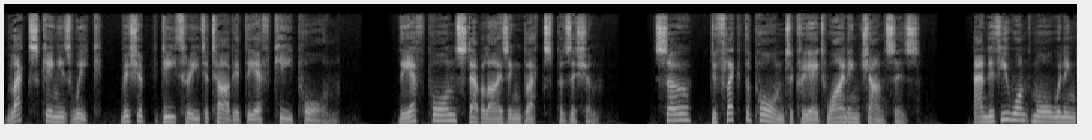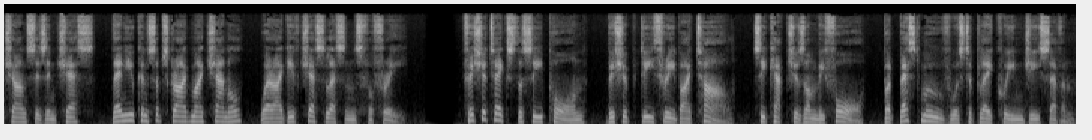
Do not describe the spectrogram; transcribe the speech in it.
Black's king is weak, bishop d3 to target the f key pawn. The f pawn stabilizing black's position. So, deflect the pawn to create winning chances. And if you want more winning chances in chess, then you can subscribe my channel, where I give chess lessons for free. Fischer takes the c pawn, bishop d3 by Tal, c captures on b4, but best move was to play queen g7.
